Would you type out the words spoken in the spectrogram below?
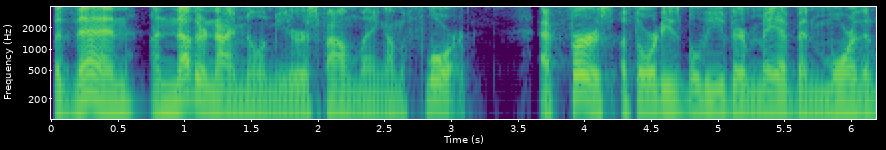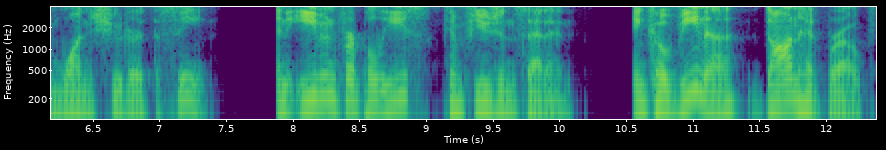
but then another 9mm is found laying on the floor. At first, authorities believe there may have been more than one shooter at the scene. And even for police, confusion set in. In Covina, dawn had broke.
